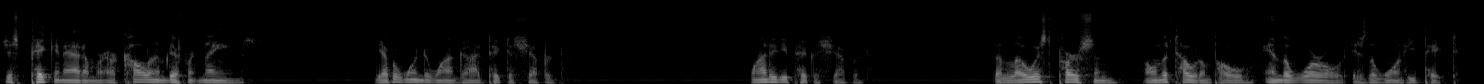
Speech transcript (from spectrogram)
just picking at them or, or calling them different names. You ever wonder why God picked a shepherd? Why did he pick a shepherd? The lowest person on the totem pole in the world is the one he picked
